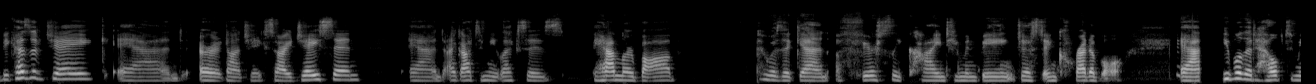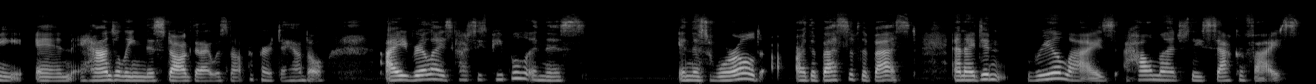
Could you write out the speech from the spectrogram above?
because of Jake and, or not Jake, sorry, Jason, and I got to meet Lex's handler, Bob, who was again a fiercely kind human being, just incredible. And people that helped me in handling this dog that I was not prepared to handle. I realized, gosh, these people in this in this world are the best of the best. And I didn't realize how much they sacrifice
